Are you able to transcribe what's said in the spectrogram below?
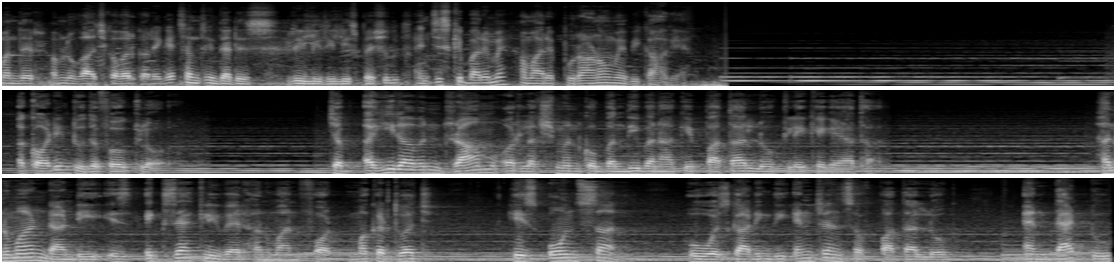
मंदिर हम लोग आज कवर करेंगे। Something that is really really special and जिसके बारे में हमारे पुराणों में भी कहा गया अकॉर्डिंग टू द फोकलोर जब अहिरावन राम और लक्ष्मण को बंदी बना के पाताल लोक लेके गया था, Hanuman Dandi is exactly where Hanuman fought Makardhwaj, his own son who was guarding the entrance of Patal Lok and that too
